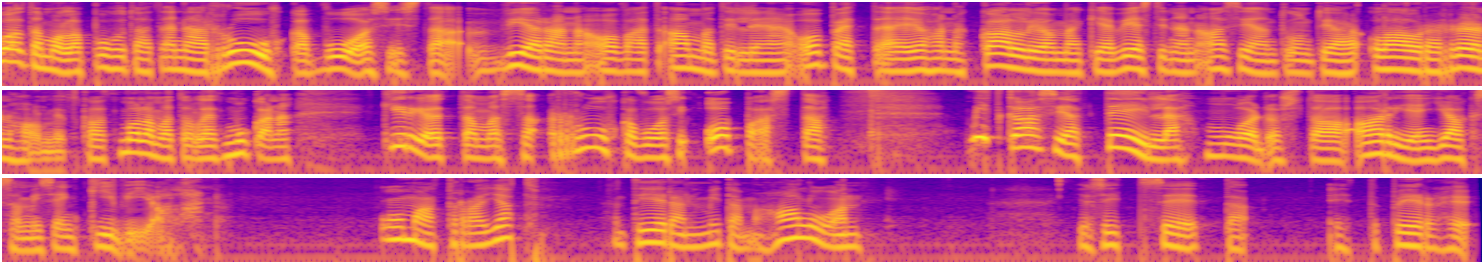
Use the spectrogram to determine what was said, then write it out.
Huoltamolla puhutaan tänään ruuhkavuosista. Vieraana ovat ammatillinen opettaja Johanna Kalliomäki ja viestinnän asiantuntija Laura Rönholm, jotka ovat molemmat olleet mukana kirjoittamassa ruuhkavuosiopasta. Mitkä asiat teillä muodostaa arjen jaksamisen kivialan? Omat rajat. Mä tiedän, mitä mä haluan. Ja sitten se, että, että perhe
